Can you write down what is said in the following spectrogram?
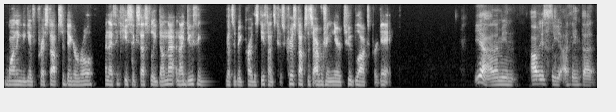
wanting to give Kristaps a bigger role. And I think he's successfully done that. And I do think that's a big part of this defense because Kristaps is averaging near two blocks per game. Yeah, and I mean, obviously, I think that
